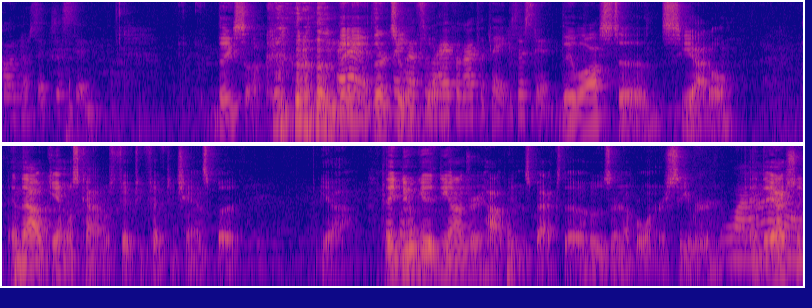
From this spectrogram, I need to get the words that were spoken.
Cardinals existed. they suck. They know, they're I two That's why I forgot that they existed. They lost to Seattle, and that game was kind of a 50-50 chance, but yeah. They do get DeAndre Hopkins back though, who's their number one receiver. Wow. And they actually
